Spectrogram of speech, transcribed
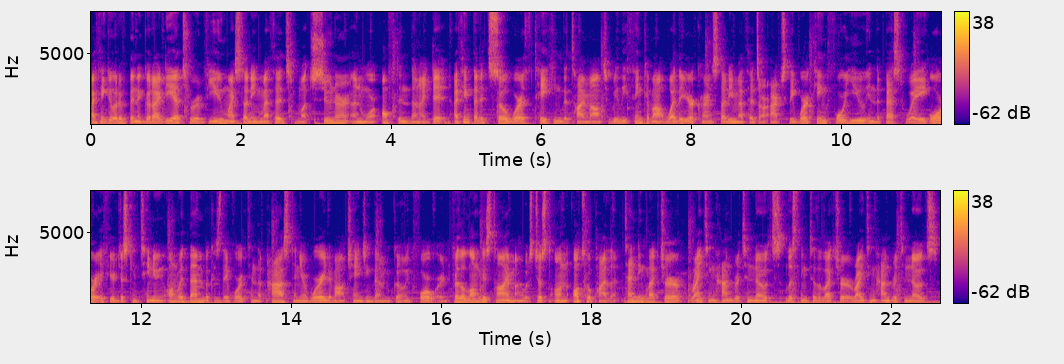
I think it would have been a good idea to review my studying methods much sooner and more often than I did. I think that it's so worth taking the time out to really think about whether your current study methods are actually working for you in the best way or if you're just continuing on with them because they've worked in the past and you're worried about changing them going forward. For the longest time, I was just on autopilot, attending lecture, writing handwritten notes, listening to the lecture, writing handwritten notes,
